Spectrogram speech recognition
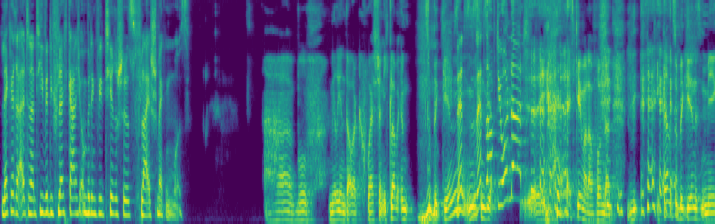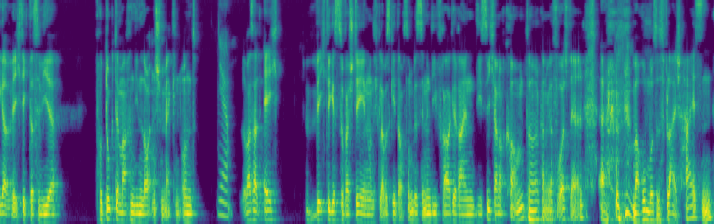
leckere Alternative, die vielleicht gar nicht unbedingt wie tierisches Fleisch schmecken muss? Ah, Million Dollar Question. Ich glaube, im, zu Beginn. setz setz wir, auf die 100! ich gehe mal auf 100. Ich glaube, zu Beginn ist mega wichtig, dass wir Produkte machen, die den Leuten schmecken. Und ja. was halt echt wichtig ist zu verstehen. Und ich glaube, es geht auch so ein bisschen in die Frage rein, die sicher noch kommt, kann ich mir vorstellen. Äh, warum muss es Fleisch heißen?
